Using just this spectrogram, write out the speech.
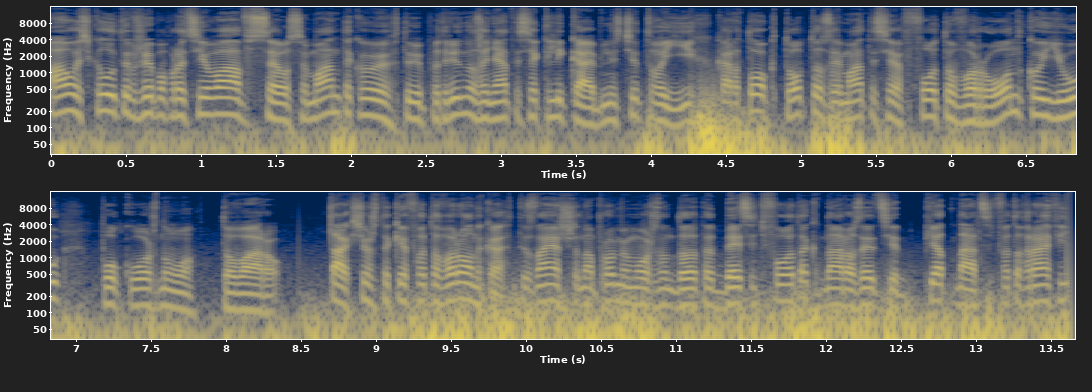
А ось коли ти вже попрацював з SEO-семантикою, тобі потрібно зайнятися клікабельністю твоїх карток, тобто займатися фотоворонкою по кожному товару. Так, що ж таке фотоворонка? Ти знаєш, що на промі можна додати 10 фоток, на розетці 15 фотографій.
